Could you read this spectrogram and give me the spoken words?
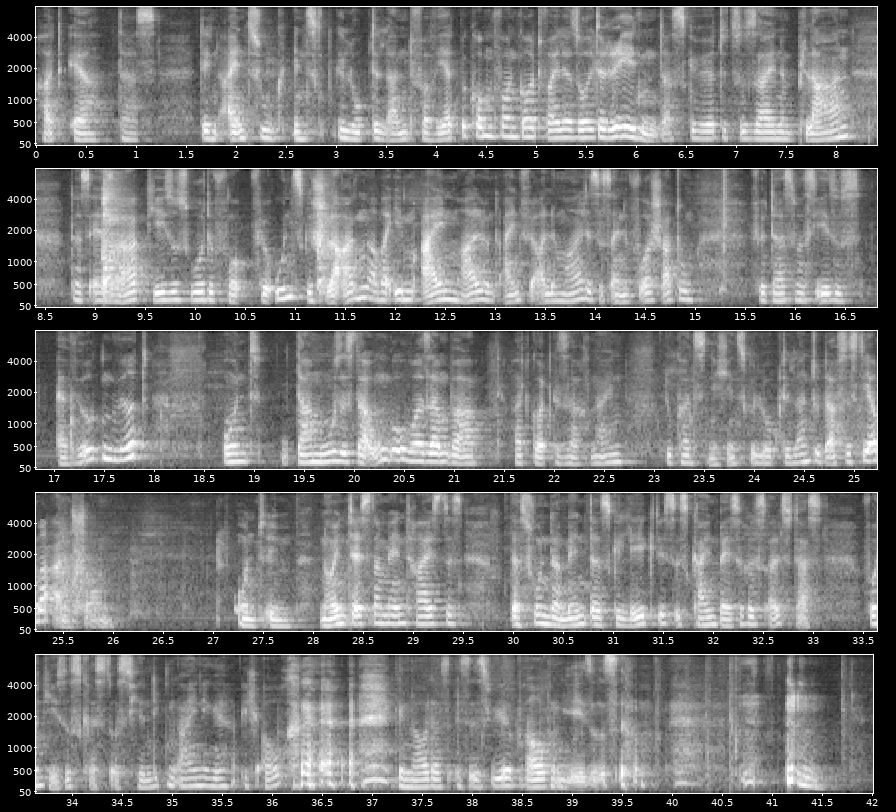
hat er das, den Einzug ins gelobte Land verwehrt bekommen von Gott, weil er sollte reden. Das gehörte zu seinem Plan, dass er sagt, Jesus wurde für uns geschlagen, aber eben einmal und ein für alle Mal. Das ist eine Vorschattung für das, was Jesus erwirken wird. Und da Moses da ungehorsam war, hat Gott gesagt, nein, du kannst nicht ins gelobte Land, du darfst es dir aber anschauen. Und im Neuen Testament heißt es, das Fundament, das gelegt ist, ist kein besseres als das von Jesus Christus. Hier nicken einige, ich auch. genau das ist es, wir brauchen Jesus.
